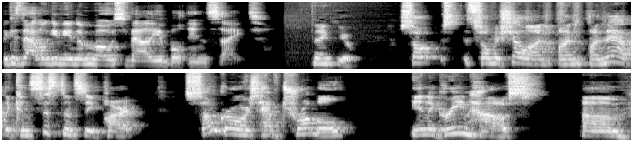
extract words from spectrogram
because that will give you the most valuable insight. Thank you. So, so Michelle, on, on, on that, the consistency part, some growers have trouble in a greenhouse. Um,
